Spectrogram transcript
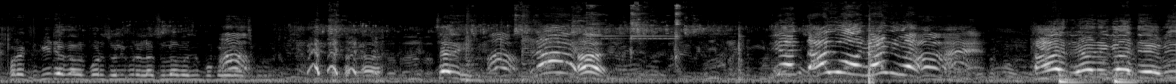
அப்புறம் வீடியோ கால் போட சொல்லி கூட எல்லாம் பசங்க பொம்பளை வச்சு கொடுக்கட்டும். ஆ. சரி. ஆ. என் தாயோ ரேணுகா? தாய் ரேணுகா தேவி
